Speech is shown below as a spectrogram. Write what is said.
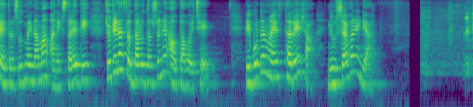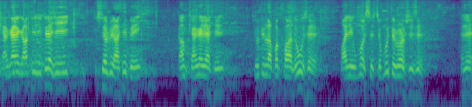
ચૈત્ર સુદ મહિનામાં અનેક સ્થળેથી ચોટીલા શ્રદ્ધાળુ દર્શને આવતા હોય છે. Reporter Mahesh Tharesha, news seven India. એ ખેંગારા ગામથી નીકળે છે ઈશ્વરભાઈ હાથીભાઈ ગામ ખેંગાર્યા છે. ચોટીલા પગપાળા જવું છે. મારી ઉંમર છે ચુમ્મોતેર વર્ષની છે. અને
